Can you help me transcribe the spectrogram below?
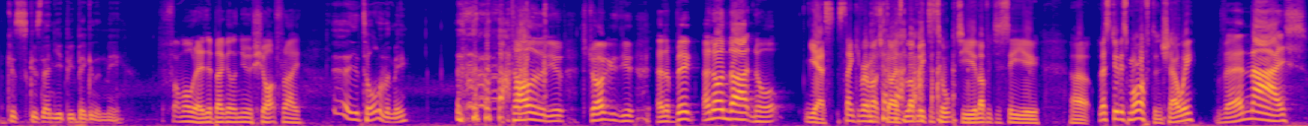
Because then you'd be bigger than me. I'm already bigger than you, short fry. Yeah, you're taller than me. Taller than you, stronger than you, and a big. And on that note, Yes, thank you very much, guys. Lovely to talk to you. Lovely to see you. Uh, let's do this more often, shall we? very nice.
